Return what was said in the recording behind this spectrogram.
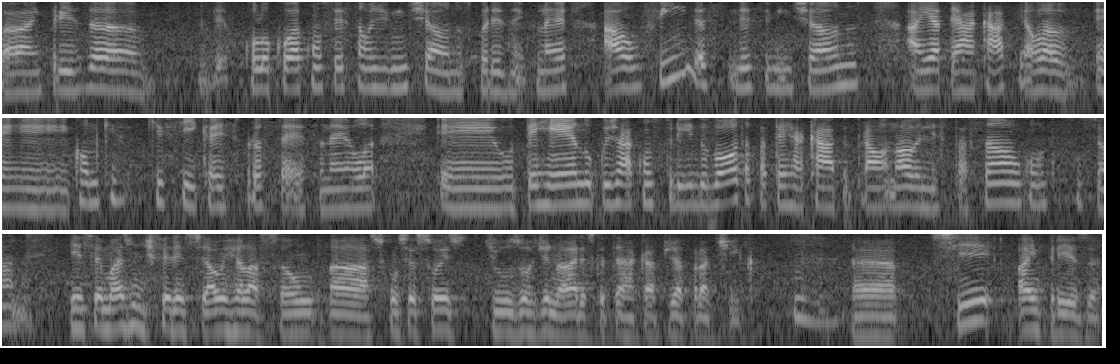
a empresa colocou a concessão de 20 anos, por exemplo, né? Ao fim desse, desse 20 anos, aí a Terra Cap, ela, é, como que, que fica esse processo, né? Ela, é, o terreno já construído volta para a Terra Cap para uma nova licitação, como que funciona? Esse é mais um diferencial em relação às concessões de uso ordinárias que a Terra Cap já pratica. Uhum. Uh, se a empresa,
